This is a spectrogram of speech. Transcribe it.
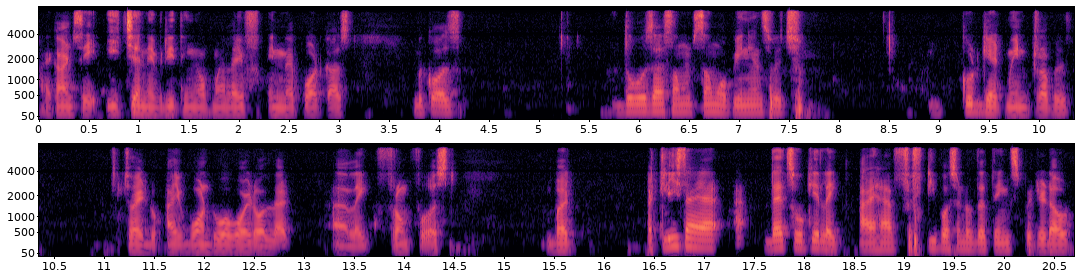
I can't say each and everything of my life in my podcast because those are some some opinions which could get me in trouble. So i do, i want to avoid all that uh, like from first. But at least I, that's okay like i have 50% of the things spitted out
